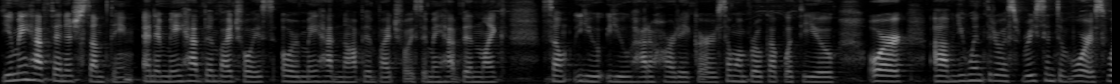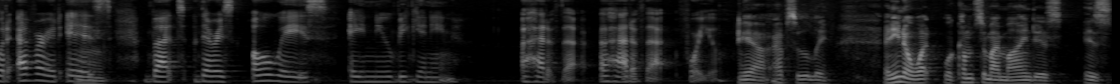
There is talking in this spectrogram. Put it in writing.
you may have finished something and it may have been by choice or it may have not been by choice. It may have been like some you you had a heartache or someone broke up with you or um, you went through a recent divorce, whatever it is, mm. but there is always a new beginning ahead of that ahead of that for you. Yeah, absolutely. And you know what what comes to my mind is is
